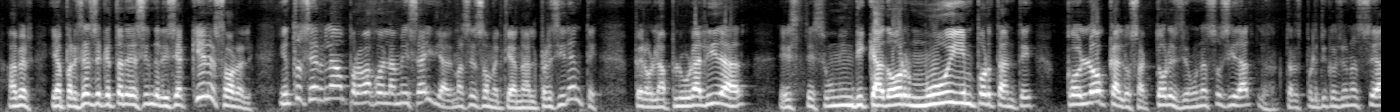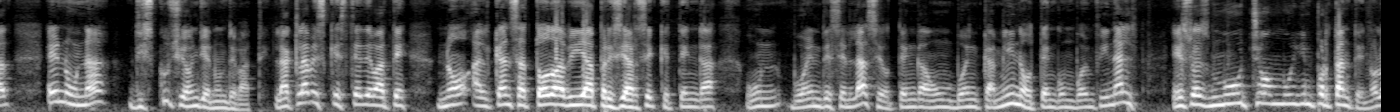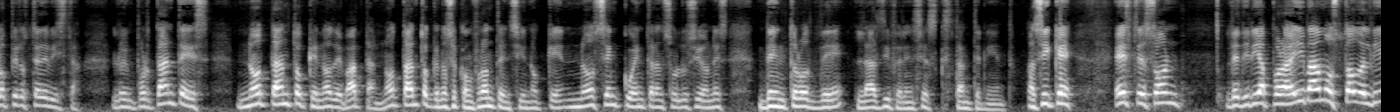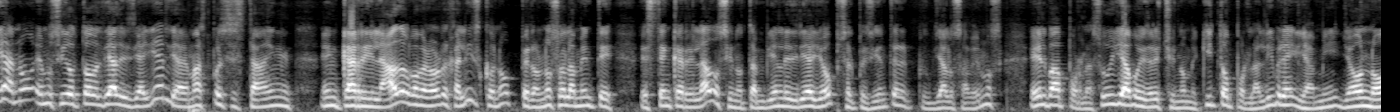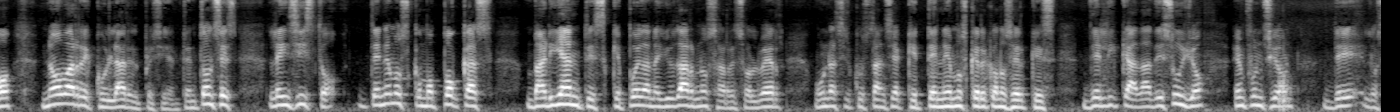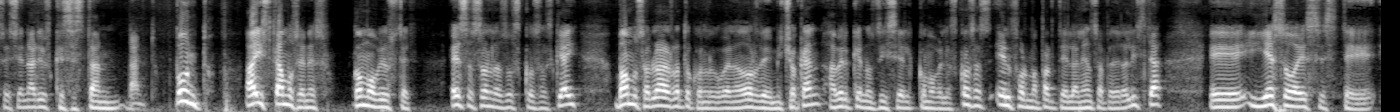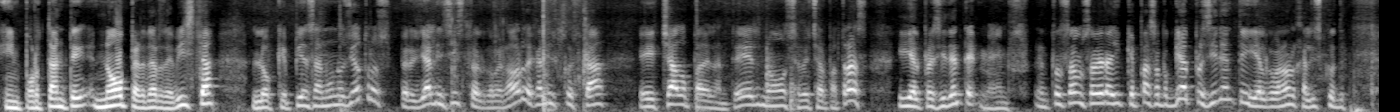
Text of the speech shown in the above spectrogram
A ver, y aparecía el secretario de Hacienda y le decía, ¿quieres? Órale. Y entonces se arreglaban por abajo de la mesa y además eso metían al presidente. Pero la pluralidad, este es un indicador muy importante coloca a los actores de una sociedad, los actores políticos de una sociedad, en una discusión y en un debate. La clave es que este debate no alcanza todavía a apreciarse que tenga un buen desenlace o tenga un buen camino o tenga un buen final. Eso es mucho, muy importante, no lo pierda usted de vista. Lo importante es no tanto que no debatan, no tanto que no se confronten, sino que no se encuentran soluciones dentro de las diferencias que están teniendo. Así que, estos son le diría por ahí vamos todo el día, ¿no? Hemos ido todo el día desde ayer y además pues está en, encarrilado el gobernador de Jalisco, ¿no? Pero no solamente está encarrilado, sino también le diría yo, pues el presidente, pues, ya lo sabemos, él va por la suya, voy derecho y no me quito, por la libre y a mí yo no, no va a recular el presidente. Entonces, le insisto, tenemos como pocas variantes que puedan ayudarnos a resolver una circunstancia que tenemos que reconocer que es delicada de suyo en función de los escenarios que se están dando. Punto. Ahí estamos en eso. ¿Cómo ve usted? Esas son las dos cosas que hay. Vamos a hablar al rato con el gobernador de Michoacán, a ver qué nos dice él, cómo ve las cosas. Él forma parte de la Alianza Federalista eh, y eso es este, importante, no perder de vista lo que piensan unos y otros. Pero ya le insisto, el gobernador de Jalisco está echado para adelante. Él no se va a echar para atrás y el presidente menos. Entonces vamos a ver ahí qué pasa, porque ya el presidente y el gobernador de Jalisco,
